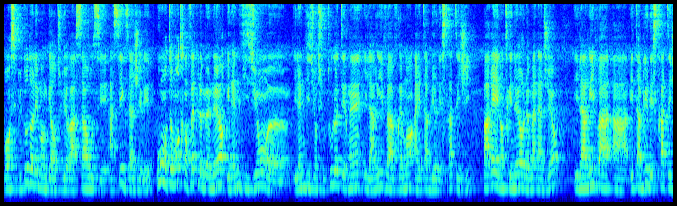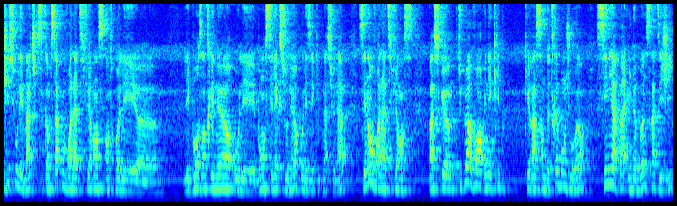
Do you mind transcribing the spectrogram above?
Bon, c'est plutôt dans les mangas où tu verras ça, où c'est assez exagéré, où on te montre qu'en fait le meneur, il a une vision, euh, il a une vision sur tout le terrain, il arrive à vraiment à établir des stratégies. Pareil, l'entraîneur, le manager, il arrive à, établir des stratégies sur les matchs. C'est comme ça qu'on voit la différence entre les, les bons entraîneurs ou les bons sélectionneurs pour les équipes nationales. C'est là on voit la différence. Parce que tu peux avoir une équipe qui rassemble de très bons joueurs, s'il n'y a pas une bonne stratégie,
